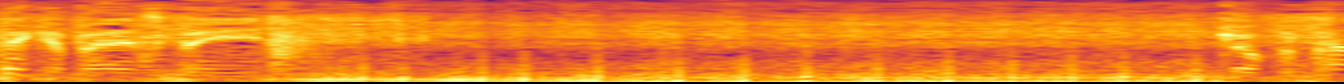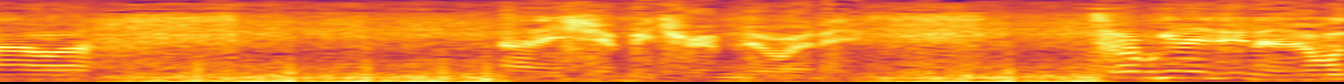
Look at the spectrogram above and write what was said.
pick up airspeed, drop the power, and it should be trimmed already. So what we're going to do now, we're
